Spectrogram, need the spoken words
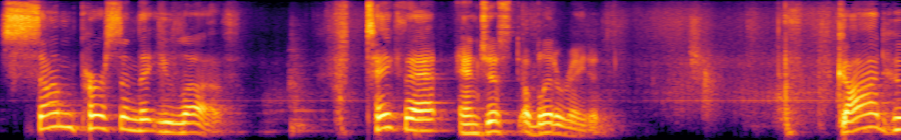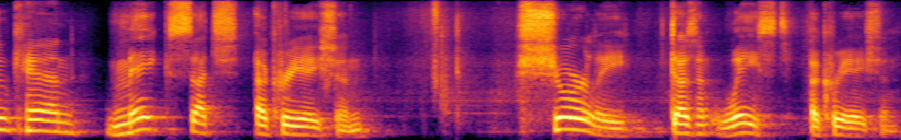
Some person that you love. Take that and just obliterate it. God, who can make such a creation, surely doesn't waste a creation.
